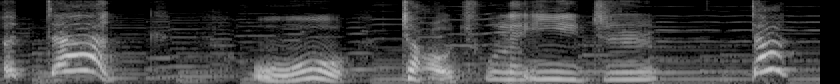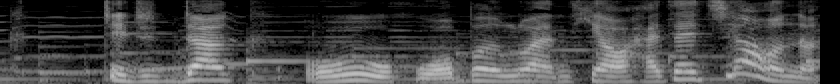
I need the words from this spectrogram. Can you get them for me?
a duck。哦，找出了一只 duck。这只 duck 哦，活蹦乱跳，还在叫呢，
